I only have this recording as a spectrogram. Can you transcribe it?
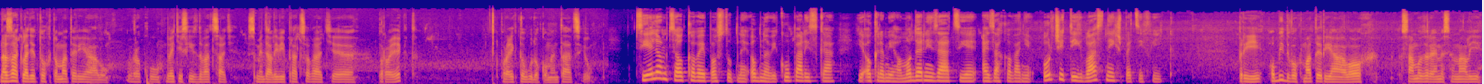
Na základe tohto materiálu v roku 2020 sme dali vypracovať projekt, projektovú dokumentáciu. Cieľom celkovej postupnej obnovy kúpaliska je okrem jeho modernizácie aj zachovanie určitých vlastných špecifík. Pri obidvoch materiáloch samozrejme sme mali e,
